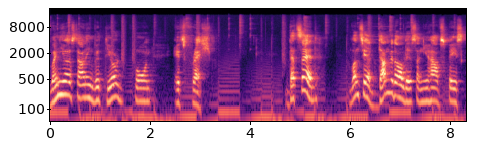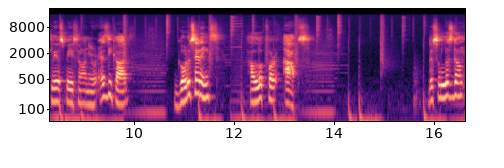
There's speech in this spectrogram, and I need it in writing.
when you are starting with your phone, it's fresh. That said, once you are done with all this and you have space, clear space on your SD card, go to settings and look for apps. This will list down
